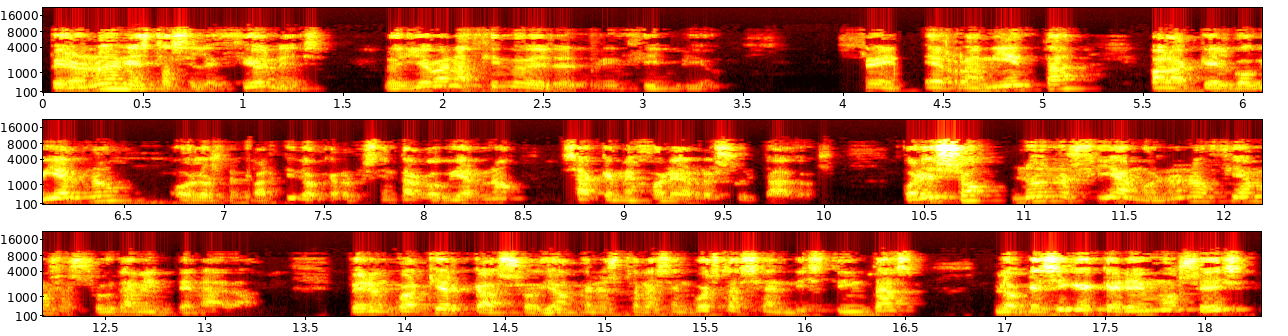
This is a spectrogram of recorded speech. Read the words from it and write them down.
Pero no en estas elecciones, lo llevan haciendo desde el principio. Herramienta para que el gobierno o los partidos que representa al gobierno saque mejores resultados. Por eso no nos fiamos, no nos fiamos absolutamente nada. Pero en cualquier caso, y aunque nuestras encuestas sean distintas, lo que sí que queremos es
